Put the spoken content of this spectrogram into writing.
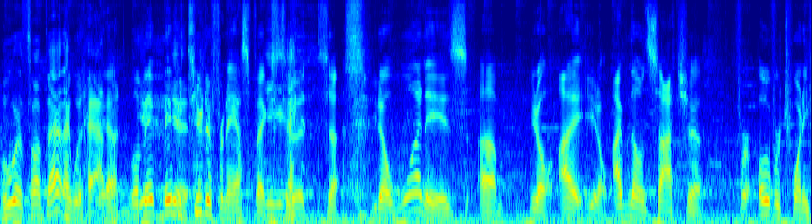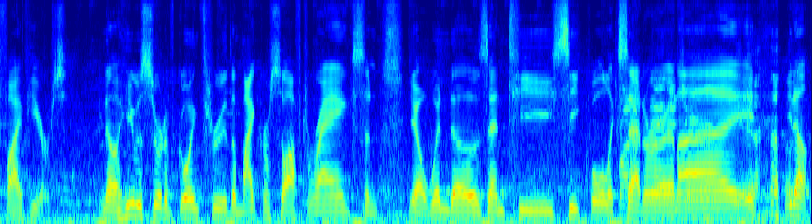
who would have thought that would happen? Yeah. Well, Yeah, maybe yeah. two different aspects Yeah. to it. Uh, you know, one is, um, you know, I, you know, I've known Satya for over 25 years. You know, he was sort of going through the Microsoft ranks and, you know, Windows, NT, SQL, et cetera, and I, you know,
